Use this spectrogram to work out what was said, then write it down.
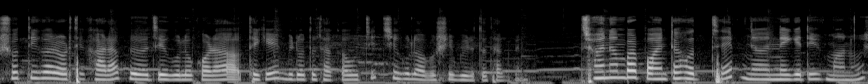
সত্যিকার অর্থে খারাপ যেগুলো করা থেকে বিরত থাকা উচিত, সেগুলো অবশ্যই বিরত থাকবেন। ছয় নম্বর পয়েন্টটা হচ্ছে নেগেটিভ মানুষ।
